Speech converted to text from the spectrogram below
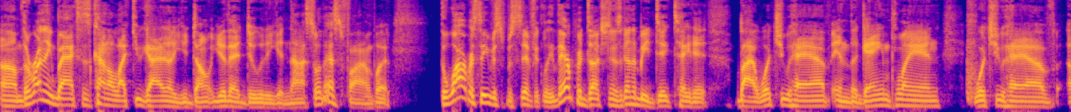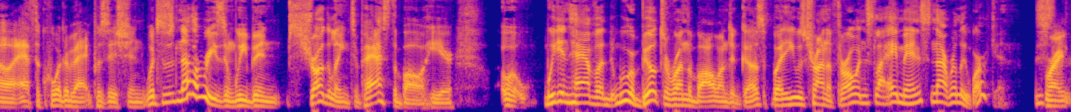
Um, the running backs is kind of like you got or you don't. You're that dude or you're not. So that's fine. But the wide receivers specifically, their production is going to be dictated by what you have in the game plan, what you have uh, at the quarterback position, which is another reason we've been struggling to pass the ball here. We didn't have a, we were built to run the ball under Gus, but he was trying to throw it. And it's like, hey, man, this is not really working. This, right.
